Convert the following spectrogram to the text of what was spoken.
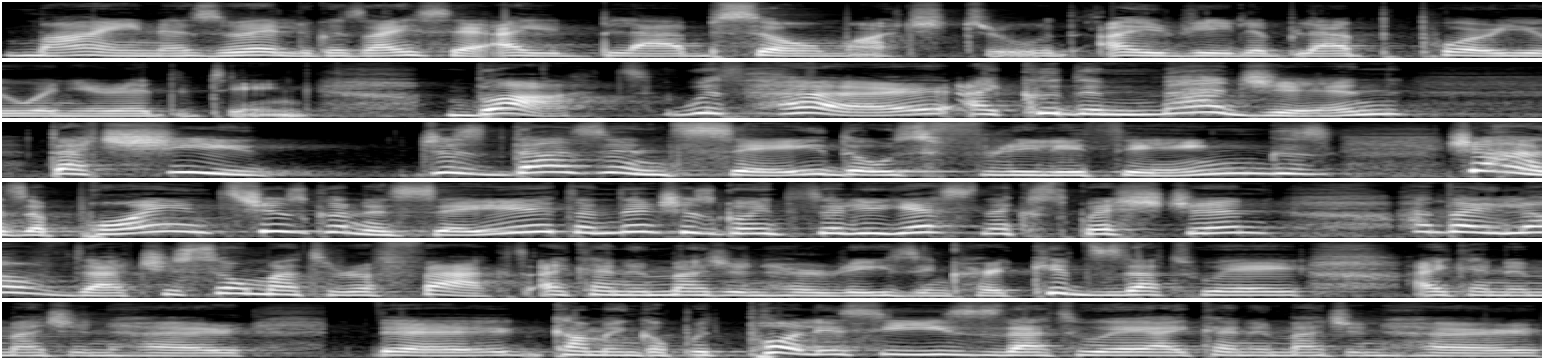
mine as well, because I say I blab so much, truth. I really blab, poor you when you're editing. But with her, I could imagine that she just doesn't say those frilly things. She has a point, she's going to say it, and then she's going to tell you, yes, next question. And I love that. She's so matter of fact. I can imagine her raising her kids that way. I can imagine her uh, coming up with policies that way. I can imagine her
